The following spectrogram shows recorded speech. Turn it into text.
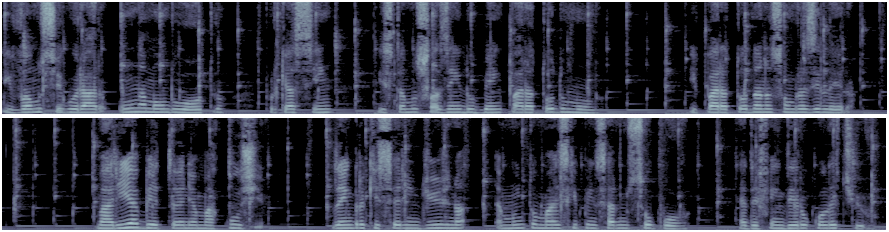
E vamos segurar um na mão do outro, porque assim estamos fazendo bem para todo mundo e para toda a nação brasileira. Maria Betânia Makushi lembra que ser indígena é muito mais que pensar no seu povo, é defender o coletivo.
